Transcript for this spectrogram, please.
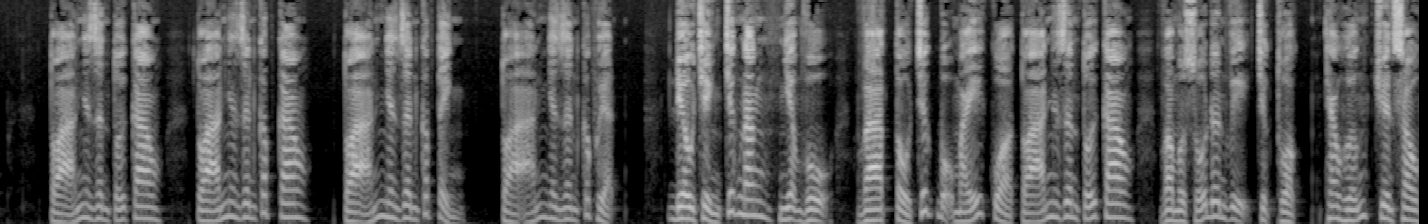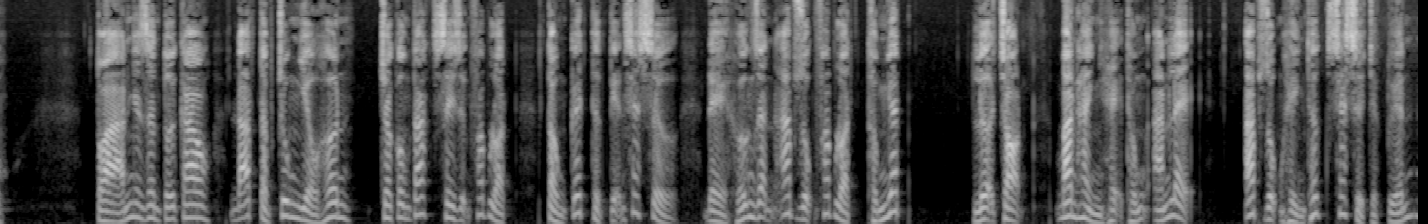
Tòa án nhân dân tối cao, Tòa án nhân dân cấp cao, Tòa án nhân dân cấp tỉnh, Tòa án nhân dân cấp huyện. Điều chỉnh chức năng, nhiệm vụ và tổ chức bộ máy của Tòa án nhân dân tối cao và một số đơn vị trực thuộc theo hướng chuyên sâu. Tòa án nhân dân tối cao đã tập trung nhiều hơn cho công tác xây dựng pháp luật tổng kết thực tiễn xét xử để hướng dẫn áp dụng pháp luật thống nhất, lựa chọn, ban hành hệ thống án lệ, áp dụng hình thức xét xử trực tuyến.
